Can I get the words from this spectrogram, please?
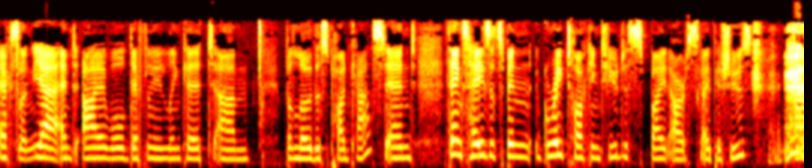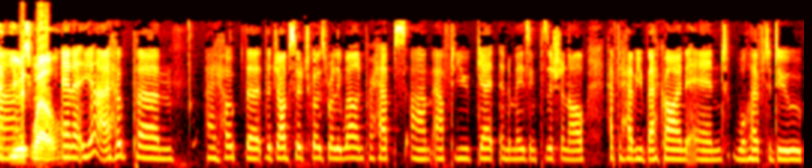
Excellent. Yeah, and I will definitely link it um, below this podcast. And thanks, Hayes. It's been great talking to you despite our Skype issues. Um, you as well. And uh, yeah, I hope um, I hope that the job search goes really well, and perhaps um, after you get an amazing position, I'll have to have you back on, and we'll have to do,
